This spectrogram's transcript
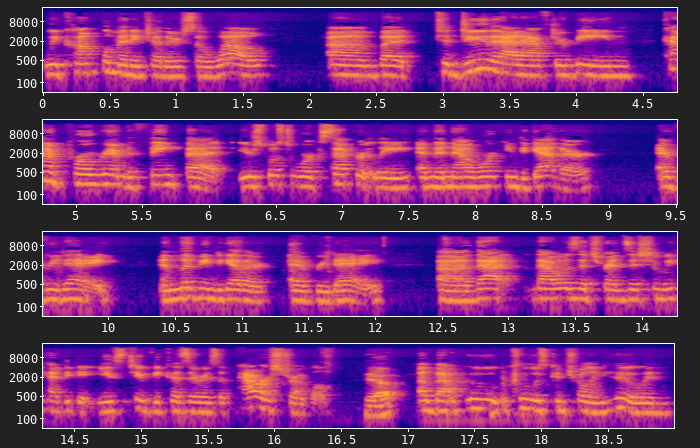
we complement each other so well. Um, but to do that after being kind of programmed to think that you're supposed to work separately and then now working together every day and living together every day uh, that that was a transition we had to get used to because there was a power struggle Yep. about who who was controlling who and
